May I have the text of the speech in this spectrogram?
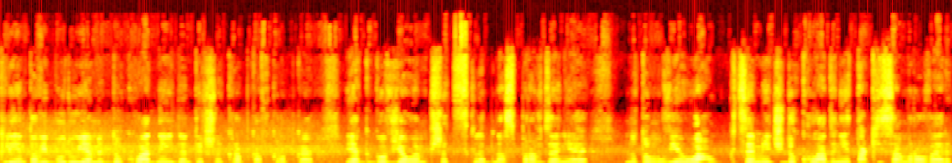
klientowi budujemy dokładnie identyczny, kropka w kropkę. Jak go wziąłem przed sklep na sprawdzenie, no to mówię, wow, chcę mieć dokładnie taki sam rower,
